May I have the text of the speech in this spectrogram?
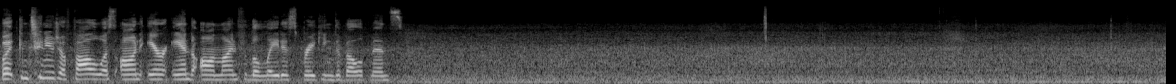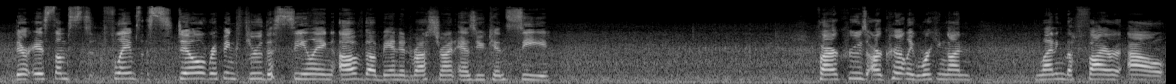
but continue to follow us on air and online for the latest breaking developments. There is some st flames still ripping through the ceiling of the abandoned restaurant as you can see. Fire crews are currently working on letting the fire out.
